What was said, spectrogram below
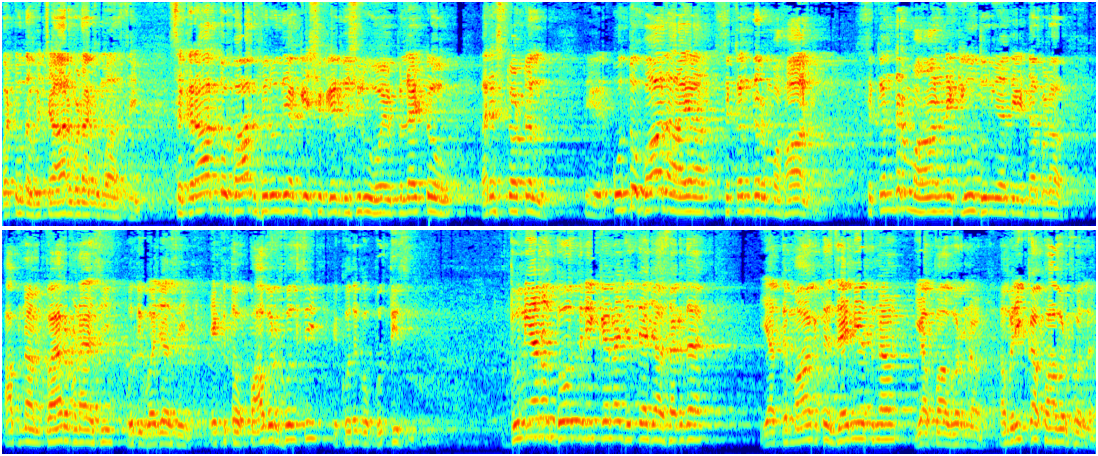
ਬਟ ਉਹਦਾ ਵਿਚਾਰ ਬੜਾ ਕਮਾਲ ਸੀ। ਸਕਰਾਤ ਤੋਂ ਬਾਅਦ ਫਿਰ ਉਹਦੇ ਅੱਗੇ ਸ਼ਾਗਿਰਦ ਸ਼ੁਰੂ ਹੋਏ, ਪਲੇਟੋ, ਅਰਿਸਟੋਟਲ, ਤੇ ਉਸ ਤੋਂ ਬਾਅਦ ਆਇਆ ਸਿਕੰਦਰ ਮਹਾਨ। ਸਿਕੰਦਰ ਮਹਾਨ ਨੇ ਕਿਉਂ ਦੁਨੀਆ ਤੇ ਏਡਾ ਬੜਾ ਆਪਣਾ ਅੰਪਾਇਰ ਬਣਾਇਆ ਸੀ, ਉਹਦੀ ਵਜ੍ਹਾ ਸੀ। ਇੱਕ ਤਾਂ ਪਾਵਰਫੁਲ ਸੀ, ਇੱਕ ਉਹਦੇ ਕੋਲ ਬੁੱਧੀ ਸੀ। ਦੁਨੀਆ ਨੂੰ ਦੋ ਤਰੀਕੇ ਨਾਲ ਜਿੱਤਿਆ ਜਾ ਸਕਦਾ ਹੈ, ਜਾਂ ਦਿਮਾਗ ਤੇ ਜ਼ਹਿਨੀਅਤ ਨਾਲ, ਜਾਂ ਪਾਵਰ ਨਾਲ। ਅਮਰੀਕਾ ਪਾਵਰਫੁਲ ਹੈ।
